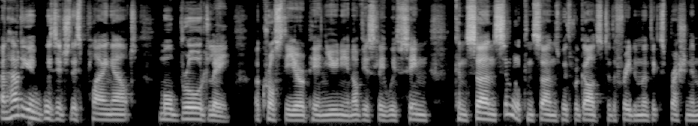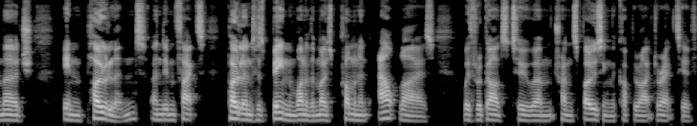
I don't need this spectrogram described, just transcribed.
And how do you envisage this playing out more broadly across the European Union? Obviously, we've seen concerns, similar concerns with regards to the freedom of expression emerge in Poland. And in fact, Poland has been one of the most prominent outliers with regards to um, transposing the copyright directive,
